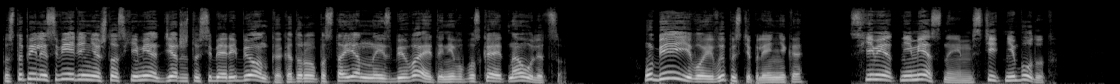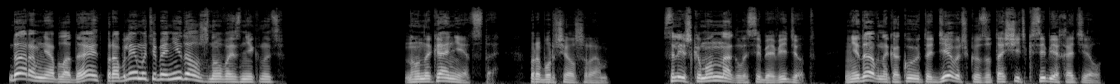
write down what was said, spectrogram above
Поступили сведения, что схемет держит у себя ребенка, которого постоянно избивает и не выпускает на улицу. Убей его и выпусти пленника. Схемет не местный, мстить не будут. Даром не обладает, проблем у тебя не должно возникнуть. Ну, наконец-то, пробурчал Шрам. Слишком он нагло себя ведет. Недавно какую-то девочку затащить к себе хотел.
